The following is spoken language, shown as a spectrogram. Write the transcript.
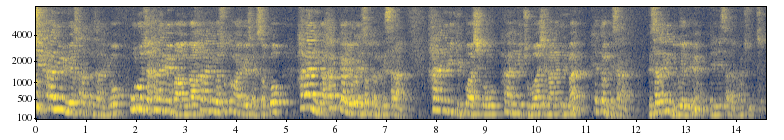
오로지 하나님을 위해 살았던 사람이고 오로지 하나님의 마음과 하나님과 소통하기 위해서 애썼고 하나님과 함께하려고 애썼던 그 사람 하나님이 기뻐하시고 하나님이 좋아하실 만한 일만 했던 그 사람 그 사람이 누구였냐면 엘리사라고 할 수 있죠.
